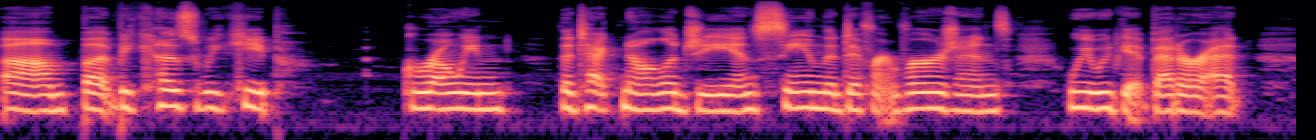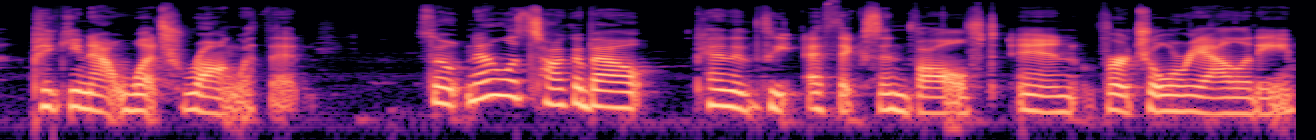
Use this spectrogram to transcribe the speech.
Um, but because we keep growing the technology and seeing the different versions, we would get better at picking out what's wrong with it. So, now let's talk about kind of the ethics involved in virtual reality.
